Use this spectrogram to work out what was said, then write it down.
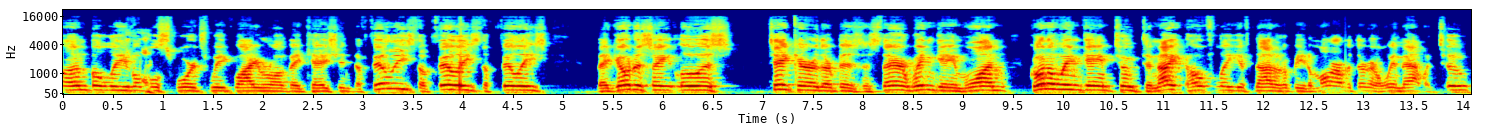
unbelievable sports week while you were on vacation. The Phillies, the Phillies, the Phillies, they go to St. Louis, take care of their business there, win game one. Going to win game two tonight, hopefully. If not, it'll be tomorrow, but they're going to win that one too.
